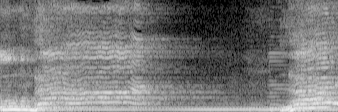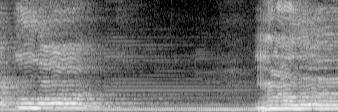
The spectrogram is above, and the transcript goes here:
Go like the water and I love.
